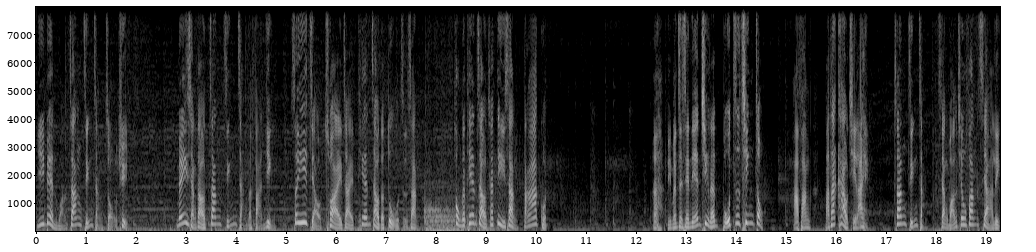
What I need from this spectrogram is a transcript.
一面往张警长走去。没想到张警长的反应是一脚踹在天照的肚子上，痛得天照在地上打滚。啊！你们这些年轻人不知轻重！阿芳，把他铐起来！张警长向王秋芳下令。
